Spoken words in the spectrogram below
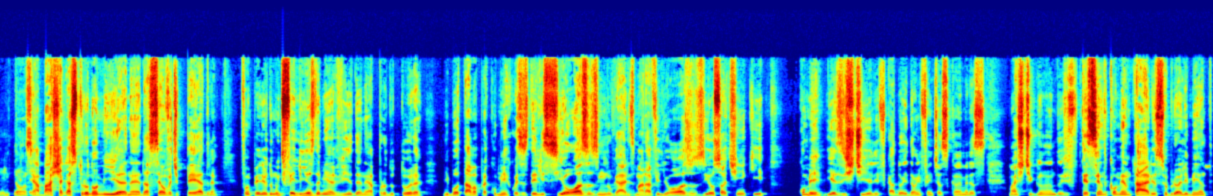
Então, assim, a baixa gastronomia né, da selva de pedra foi um período muito feliz da minha vida, né? A produtora me botava para comer coisas deliciosas em lugares maravilhosos e eu só tinha que comer e existir ali, ficar doidão em frente às câmeras, mastigando e tecendo comentários sobre o alimento.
